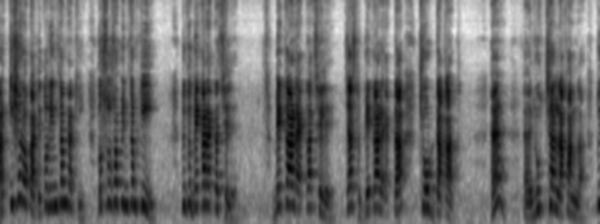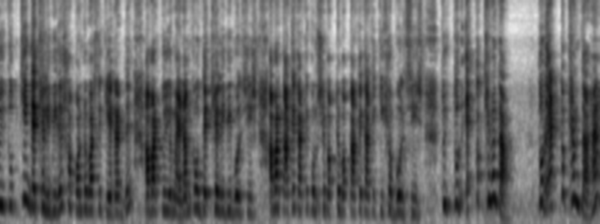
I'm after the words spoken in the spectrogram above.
আর কিসেরও কাটে তোর ইনকামটা কি? তোর সোর্স অফ ইনকাম কি? তুই তো বেকার একটা ছেলে। বেকার একটা ছেলে। জাস্ট বেকার একটা চোর ডাকাত। হ্যাঁ? লুচ্চার লাফাঙ্গা। তুই তুই কী দেখে নিবি রে সব কন্ট্রোভার্সি ক্রিয়েটারদের আবার তুই ম্যাডামকেও দেখে নিবি বলছিস। আবার কাকে কাকে, কোন সেবক টেবক কাকে কাকে, কী সব বলছিস? তুই, তোর এত ক্ষমতা, তোর এত ক্ষমতা হ্যাঁ?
